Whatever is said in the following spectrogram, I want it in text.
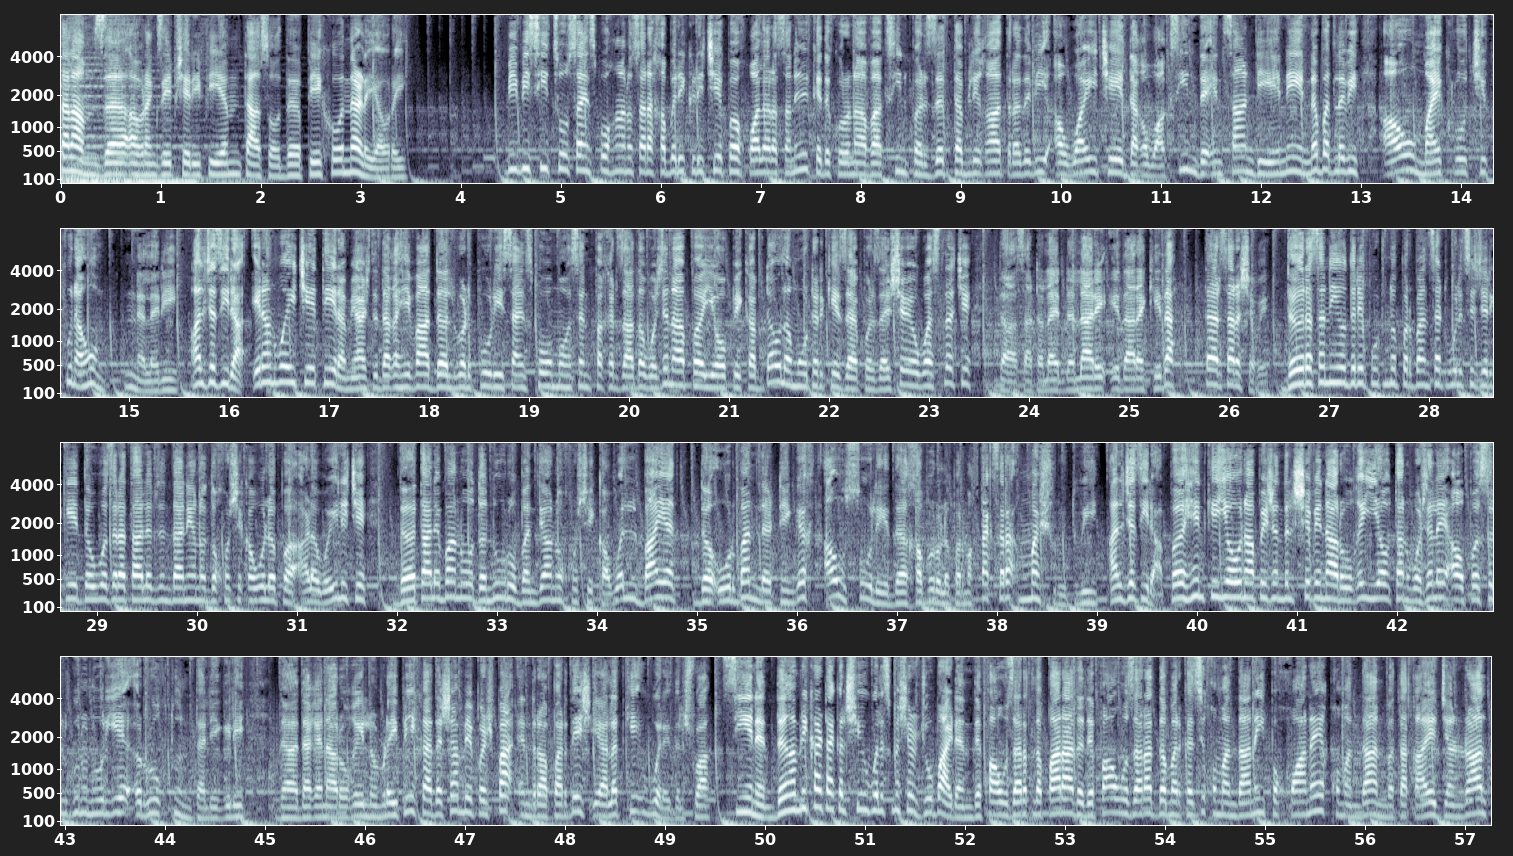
سلام زه اورنګزیب شریفی يم تاسو د پیښو نړۍ اورئ بي بي سي څو ساينس پوهانو سره خبرې کړې چې په خواله رسنیو کې د کورونا واکسین پر ضد تبلیغات ردوي او وایي چې دغه واکسین د انسان ډي ان اي نه بدلوي او مایکرو چیپونه هم نه لري الجزیره ایران وایي چې تیر میاشت دغه هیواد د لوړپوړي ساينس پوه محسن فخرزاده وژنه په یو پیک اپ ډول موټر کې ځای پر ځای شوی وسله چې د ساتلایت د لارې اداره کېده تر سره شوی د رسنیو د رپورټونو پر بنسټ ولسی جرګې د وزرا طالب زندانیانو د خوشی کولو په اړه ویلي چې د طالبانو د نورو بندیانو خوشي کول باید د اوربند له ټینګښت او سولې د خبرو له پرمختګ سره مشروط وي الجزیره په هند کې یو ناپیژندل شوی ناروغي یو تن وژلی او په سلګونو نور یې روغتون ته لیږلي د دغه ناروغي لومړی پیښه د شنبې په شپه اندرا پردیش ایالت کې ولیدل شو سی ان ان د امریکا ټاکل شوی ولسمشر جو بایډن دفاع وزارت لپاره د دفاع وزارت د مرکزی قومندانۍ پخوانی قومندان متقاعد جنرال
